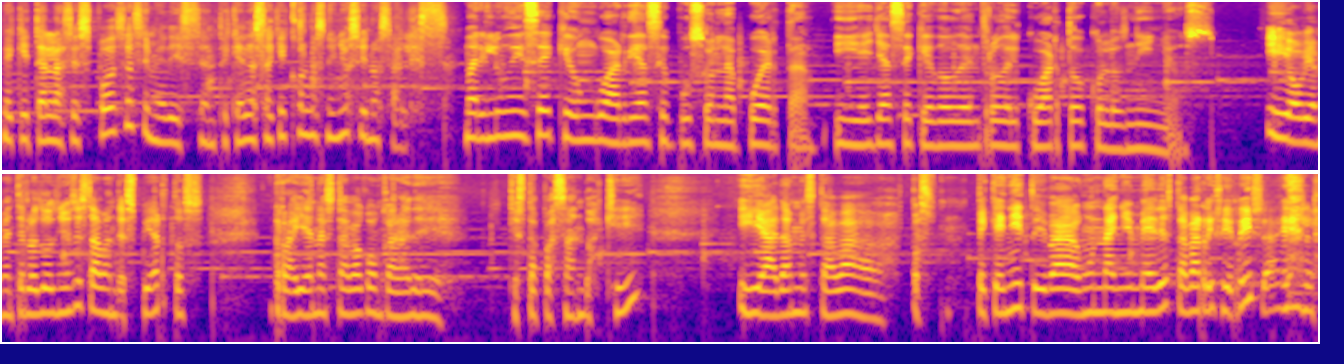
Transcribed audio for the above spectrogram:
me quitan las esposas y me dicen, te quedas aquí con los niños y no sales. Marilu dice que un guardia se puso en la puerta y ella se quedó dentro del cuarto con los niños. Y obviamente los dos niños estaban despiertos. Ryan estaba con cara de, ¿qué está pasando aquí? Y Adam estaba, pues, pequeñito, iba un año y medio, estaba risa y risa él.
